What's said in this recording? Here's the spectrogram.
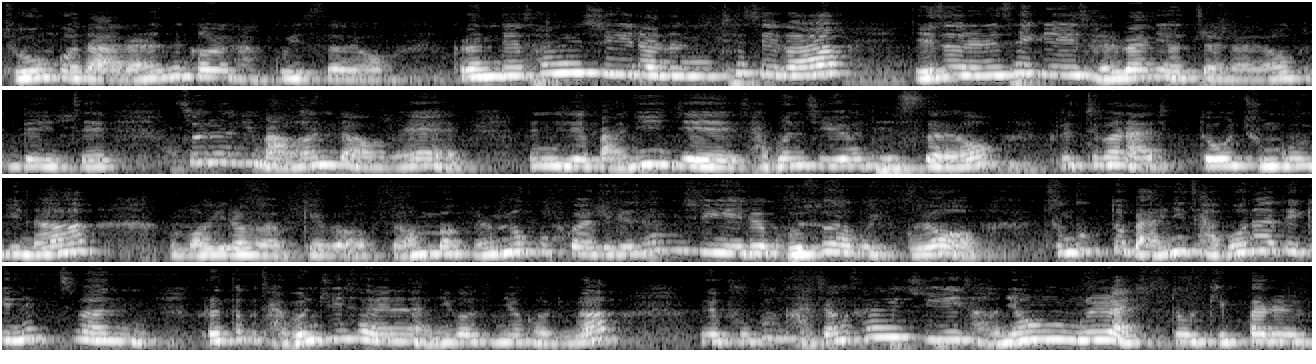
좋은 거다라는 생각을 갖고 있어요. 그런데 사회주의라는 체제가 예전에는 세계의 절반이었잖아요. 근데 이제 소련이 망한 다음에 이제 많이 이제 자본주의화 됐어요. 그렇지만 아직도 중국이나 뭐 이런 몇몇 국가들이 사회주의를 고수하고 있고요. 중국도 많이 자본화되긴 했지만 그렇다고 자본주의 사회는 아니거든요. 거기가. 근데 북은 가장 사회주의 전형을 아직도 깃발을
